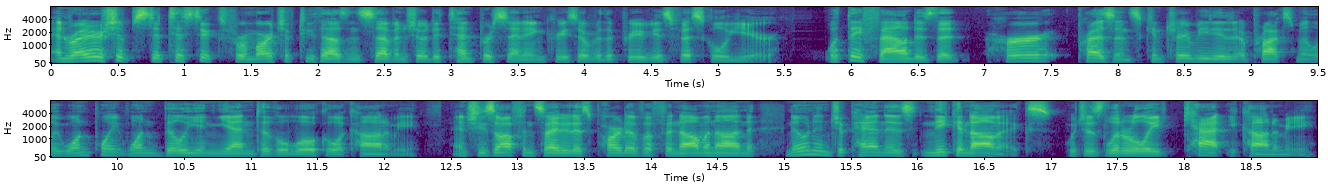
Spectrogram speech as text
And ridership statistics for March of 2007 showed a 10% increase over the previous fiscal year. What they found is that her presence contributed approximately 1.1 billion yen to the local economy and she's often cited as part of a phenomenon known in Japan as Nekonomics, which is literally cat economy.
